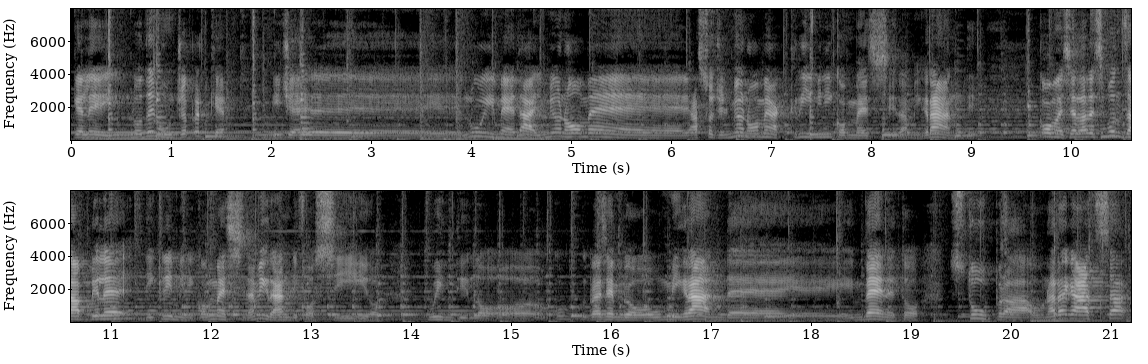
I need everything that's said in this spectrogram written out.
che lei lo denuncia perché dice eh, lui me dà il mio nome, associa il mio nome a crimini commessi da migranti, come se la responsabile di crimini commessi da migranti fossi io quindi lo, per esempio un migrante in Veneto stupra una ragazza,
